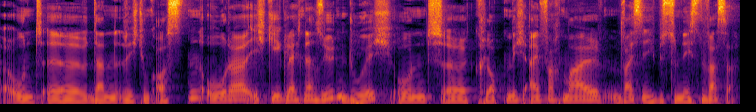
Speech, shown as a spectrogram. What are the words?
und äh, dann Richtung Osten oder ich gehe gleich nach Süden durch und äh, klopp mich einfach mal, weiß nicht, bis zum nächsten Wasser.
